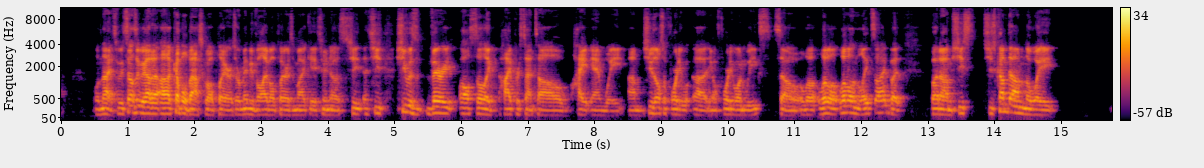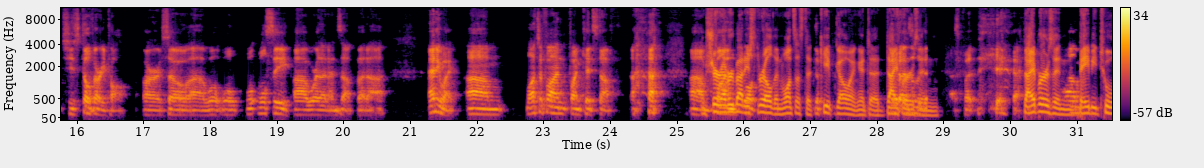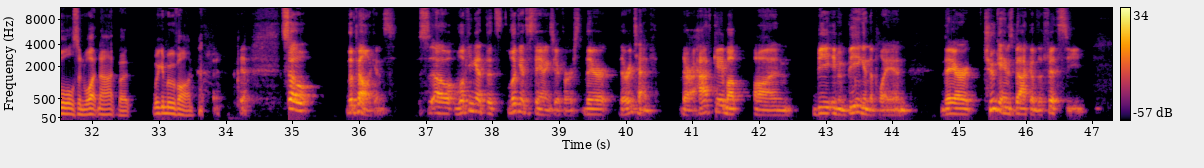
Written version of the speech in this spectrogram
Well, nice. It sounds like we got a, a, couple of basketball players, or maybe volleyball players in my case. Who knows? She she she was very also like high percentile height and weight. Um, she was also forty, uh, you know, forty one weeks, so a little little little on the late side, but but um, she's she's come down in the weight. She's still very tall. Or so uh, we'll we'll we'll we'll see uh, where that ends up. But uh, anyway, um, lots of fun fun kid stuff. Um, I'm sure fun. everybody's well, thrilled and wants us to the, keep going into diapers and but yeah. diapers and um, baby tools and whatnot. But we can move on. yeah. So the Pelicans. So looking at the looking at the standings here first, they're they're in tenth. They're a half game up on be even being in the play-in. They're two games back of the fifth seed.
